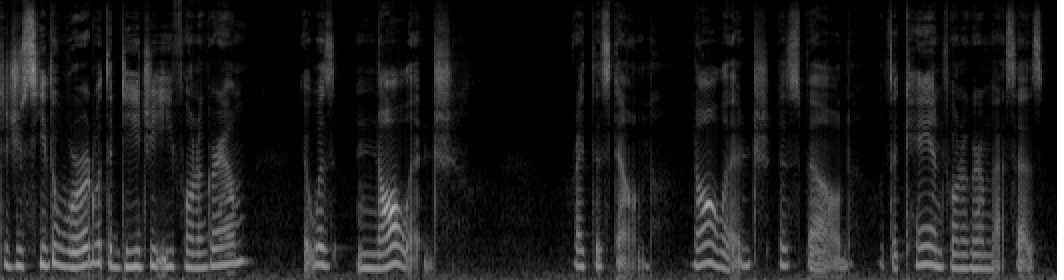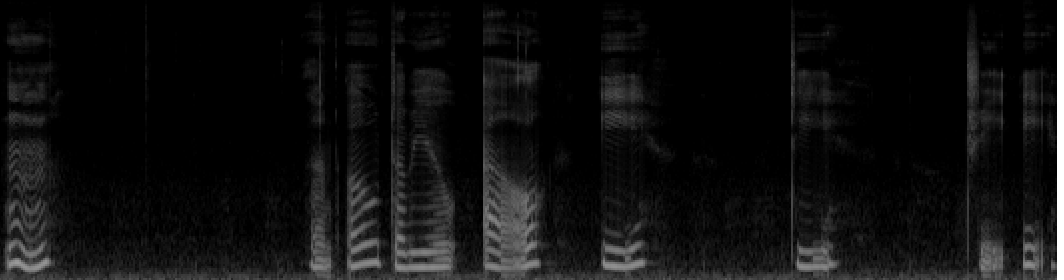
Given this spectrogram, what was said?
Did you see the word with the DGE phonogram? It was knowledge. Write this down. Knowledge is spelled with the K KN phonogram that says N, then O W L E D G E.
